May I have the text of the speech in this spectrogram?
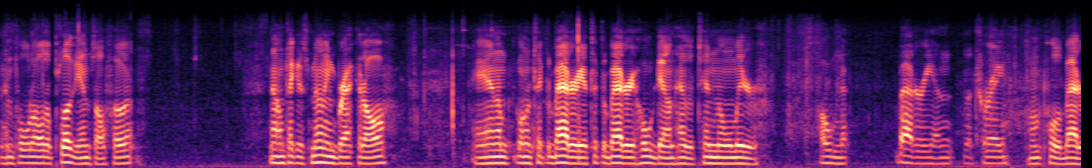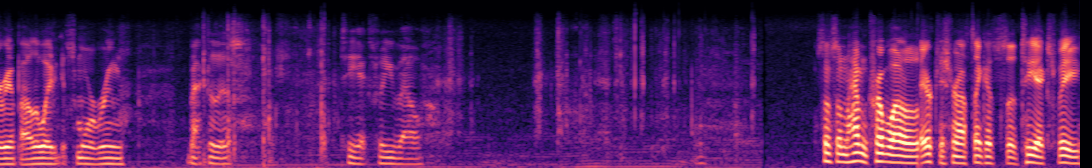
and pulled all the plug-ins off of it. Now I'm taking this mounting bracket off and I'm going to take the battery. I took the battery hold down, has a 10 millimeter holding it battery in the tray. I'm going to pull the battery up out of the way to get some more room back to this TXV valve. Since I'm having trouble out of the air conditioner, I think it's the TXV.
